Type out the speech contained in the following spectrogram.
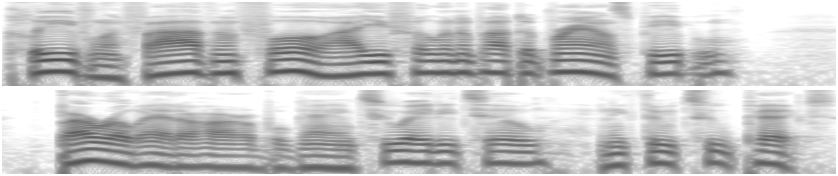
Cleveland, five and four. How you feeling about the Browns, people? Burrow had a horrible game, 282, and he threw two picks.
